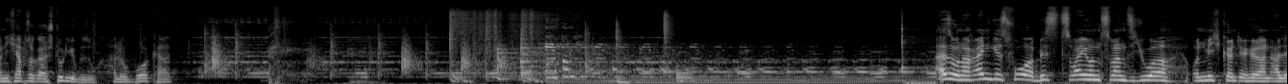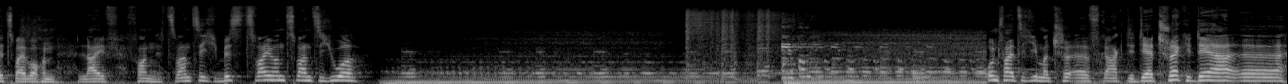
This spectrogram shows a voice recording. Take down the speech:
Und ich habe sogar Studiobesuch. Hallo Burkhard. Also noch einiges vor bis 22 Uhr und mich könnt ihr hören alle zwei Wochen live von 20 bis 22 Uhr. Und falls sich jemand äh, fragte, der Track, der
